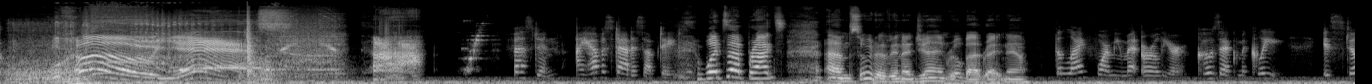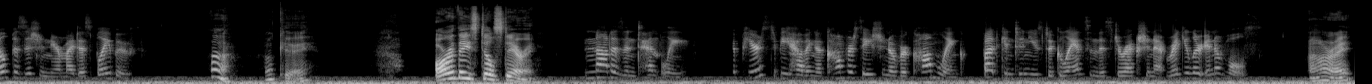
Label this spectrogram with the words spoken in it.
Whoa! Yes! Ha! Festin, I have a status update. What's up, Prox? I'm sort of in a giant robot right now. The life form you met earlier, Kozak McClee, is still positioned near my display booth. Huh, okay. Are they still staring? Not as intently. Appears to be having a conversation over comlink, but continues to glance in this direction at regular intervals. Alright.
